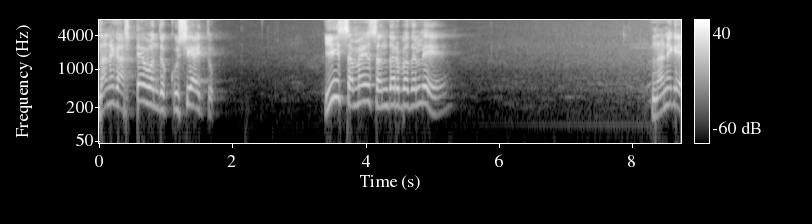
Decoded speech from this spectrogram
ನನಗೆ ಅಷ್ಟೇ ಒಂದು ಖುಷಿ ಆಯಿತು. ಈ ಸಮಯ ಸಂದರ್ಭದಲ್ಲಿ ನನಗೆ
